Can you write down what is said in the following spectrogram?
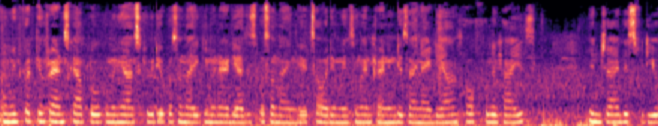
उम्मीद करती हूँ फ्रेंड्स कि आप लोगों को मेरी आज की वीडियो पसंद आएगी, मेरे आइडियाज़ पसंद आएँगे। It's very amazing and trending design ideas hopefully guys enjoy this video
